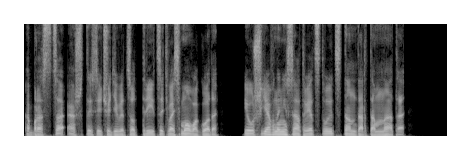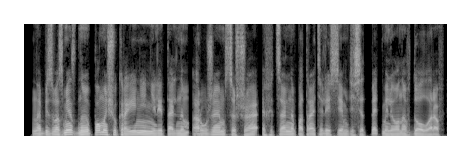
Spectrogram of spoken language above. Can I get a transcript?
образца аж 1938 года, и уж явно не соответствует стандартам НАТО. На безвозмездную помощь Украине нелетальным оружием США официально потратили 75 миллионов долларов.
